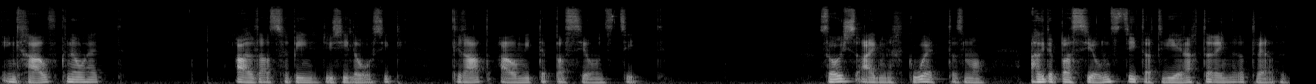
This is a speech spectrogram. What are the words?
in Kauf genommen hat. All das verbindet unsere Losung, gerade auch mit der Passionszeit. So ist es eigentlich gut, dass wir auch in der Passionszeit an die Weihnacht erinnert werden.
